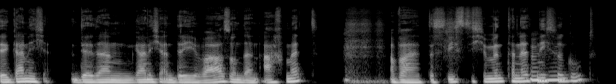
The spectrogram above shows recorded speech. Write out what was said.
der gar nicht, der dann gar nicht André war, sondern Ahmed. Aber das liest sich im Internet mhm. nicht so mhm. gut.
